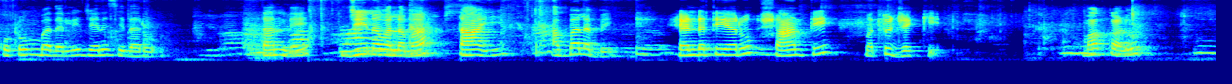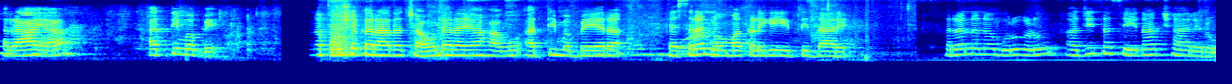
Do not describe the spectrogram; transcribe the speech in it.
ಕುಟುಂಬದಲ್ಲಿ ಜನಿಸಿದರು. ತಂದೆ ಜೀನವಲ್ಲಭ, ತಾಯಿ ಅಬ್ಬಲಬ್ಬೆ, ಹೆಂಡತಿಯರು ಶಾಂತಿ ಮತ್ತು ಜಕ್ಕಿ. ಮಕ್ಕಳು ರಾಯ, ಅತ್ತಿಮಬ್ಬೆ. ತನ್ನ ಪೋಷಕರಾದ ಚೌಂಡರಾಯ ಹಾಗೂ ಅತ್ತಿಮಬ್ಬೆಯರ ಹೆಸರನ್ನು ಮಕ್ಕಳಿಗೆ ಇಟ್ಟಿದ್ದಾರೆ. ರನ್ನನ ಗುರುಗಳು ಅಜಿತ ಸೇನಾಚಾರ್ಯರು.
